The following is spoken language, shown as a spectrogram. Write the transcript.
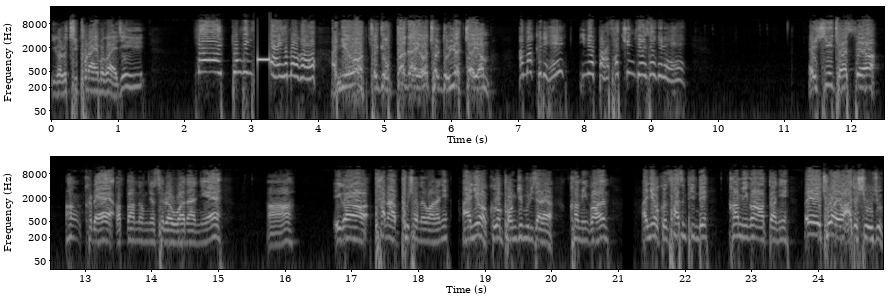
이걸로 지포나 해 먹어야지. 야, 동생 야, 이거 먹어. 아니요, 저기 오빠가요. 절 놀렸죠요. 어머, 그래? 니네 오빠가 사춘기여서 그래. 에이씨, 좋았어요. 어, 그래, 어떤 음료수를 원하니? 어, 이거, 파나 포션을 원하니? 아니요, 그건 번기물이잖아요. 그럼 이건? 아니요, 그건 사슴피인데? 그럼 이건 어떠니? 에, 좋아요, 아저씨 오줌.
